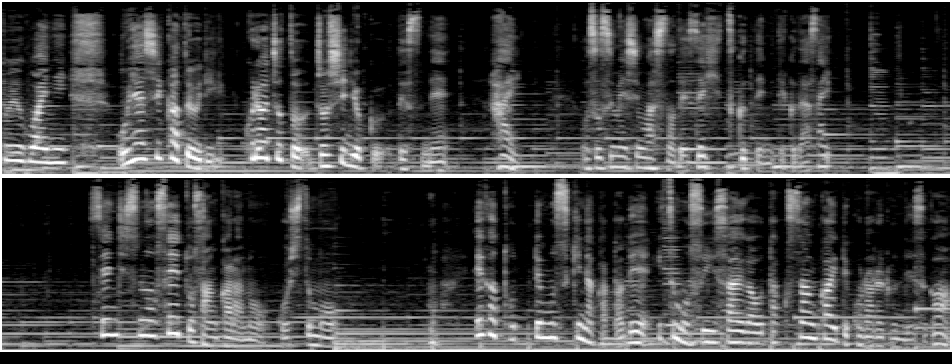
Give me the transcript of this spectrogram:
という具合に親父かというよりこれはちょっと女子力ですね。はい。おすすめしますので是非作ってみてください。先日の生徒さんからのご質問。絵がとっても好きな方でいつも水彩画をたくさん描いてこられるんですが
